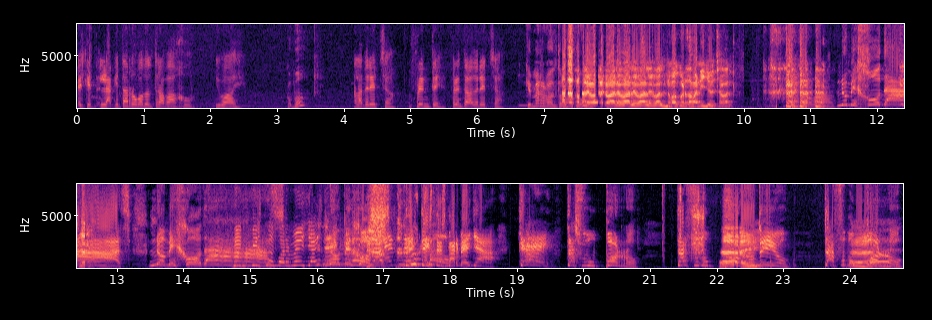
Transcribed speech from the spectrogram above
El que, la que te ha robado el trabajo, Ibai. ¿Cómo? A la derecha, frente, frente a la derecha. ¿Quién me ha robado el Ah, trabajo? vale, vale, vale, vale, vale, vale. No me acordaba ni yo, chaval. ¡No me jodas! ¡No me jodas! ¡Dentistas Marbella! ¡Es ¡No me jodas! ¡Dentistas Marbella! ¿Qué? ¿Te has fumado un porro? ¡Te has fumado un porro, Ay. tío! ¡Te has fumado un porro!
